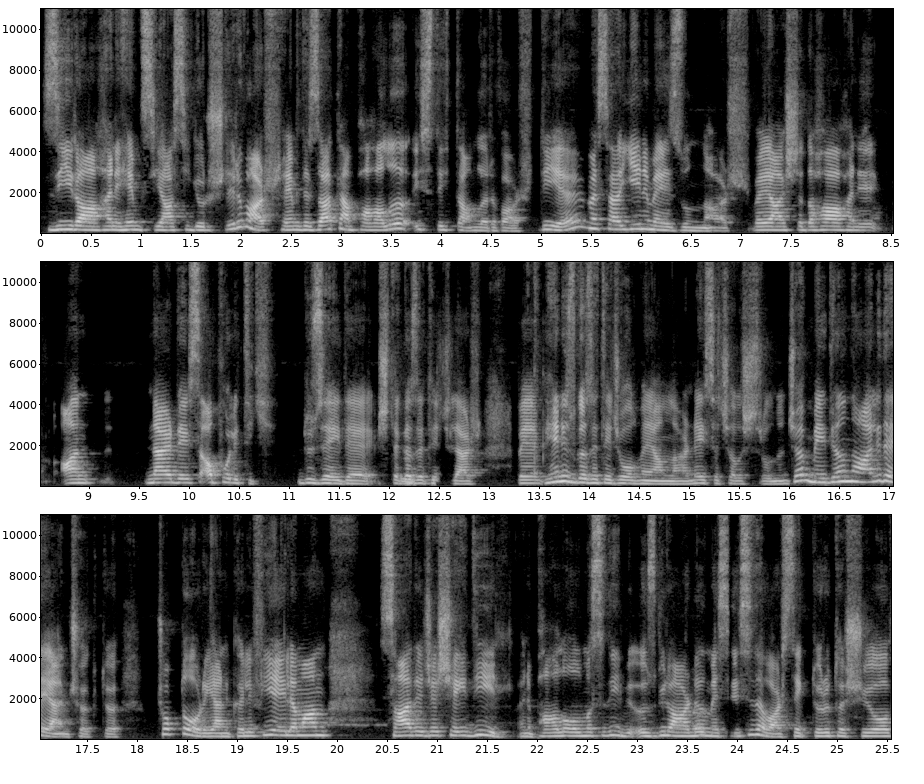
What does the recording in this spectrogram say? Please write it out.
Zira hani hem siyasi görüşleri var hem de zaten pahalı istihdamları var diye mesela yeni mezunlar veya işte daha hani an, neredeyse apolitik düzeyde işte gazeteciler ve henüz gazeteci olmayanlar neyse çalıştırılınca medyanın hali de yani çöktü. Çok doğru yani kalifiye eleman sadece şey değil hani pahalı olması değil bir özgül ağırlığı meselesi de var. Sektörü taşıyor,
